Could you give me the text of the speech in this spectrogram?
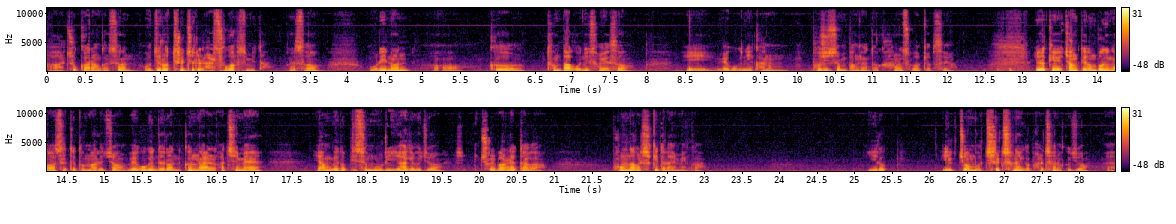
아, 주가란 것은 어디로 튈지를 알 수가 없습니다. 그래서 우리는 어, 그 틈바구니 속에서 이 외국인이 가는 포지션 방향도 하는 수밖에 없어요. 이렇게 장대 음봉이 나왔을 때도 말이죠. 외국인들은 그날 아침에 양매도 비스무리하게 그죠? 출발을 했다가 폭락을 시키더라 아닙니까? 1억 1조 뭐 7천억인가 8천억 그죠? 예.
